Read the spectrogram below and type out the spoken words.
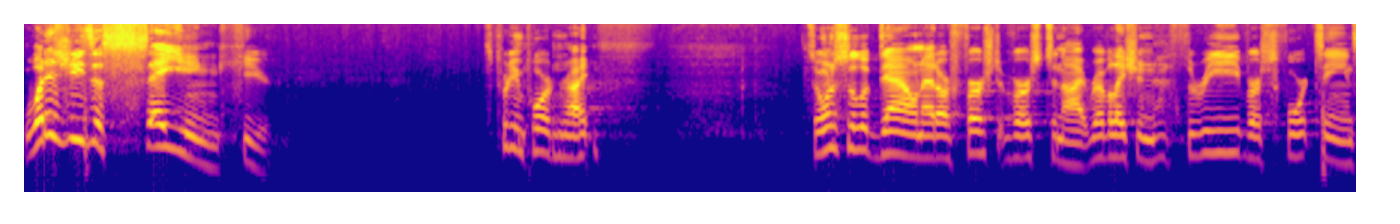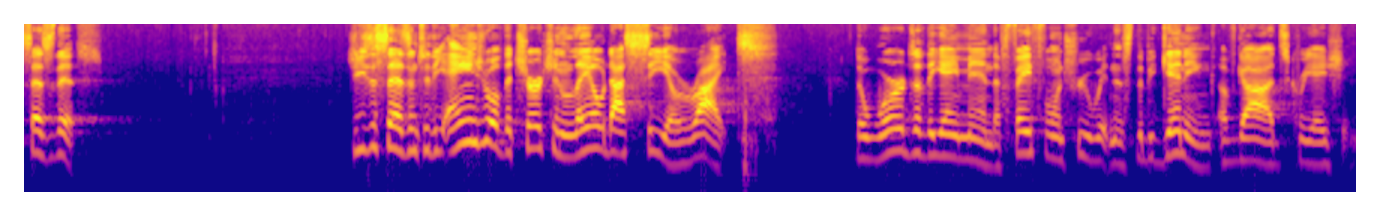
What is Jesus saying here? It's pretty important, right? So I want us to look down at our first verse tonight. Revelation 3, verse 14 says this Jesus says, And to the angel of the church in Laodicea, write the words of the Amen, the faithful and true witness, the beginning of God's creation.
